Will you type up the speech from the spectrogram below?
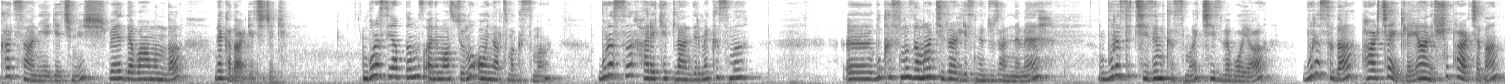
kaç saniye geçmiş ve devamında ne kadar geçecek. Burası yaptığımız animasyonu oynatma kısmı. Burası hareketlendirme kısmı. Ee, bu kısmı zaman çizelgesini düzenleme. Burası çizim kısmı, çiz ve boya. Burası da parça ekle. Yani şu parçadan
